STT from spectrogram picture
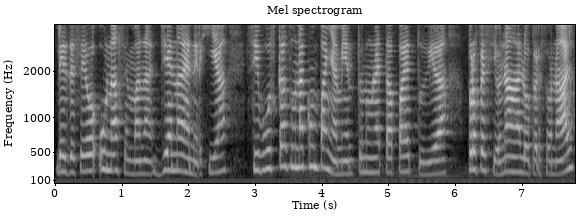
Les deseo una semana llena de energía. Si buscas un acompañamiento en una etapa de tu vida profesional o personal,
